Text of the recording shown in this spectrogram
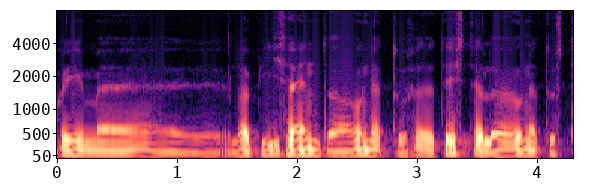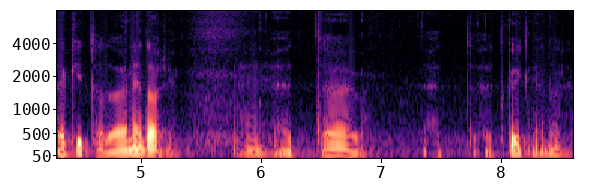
võime läbi iseenda õnnetuse teistele õnnetust tekitada ja nii edasi mm. -hmm. et, et, et kõik nii edasi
